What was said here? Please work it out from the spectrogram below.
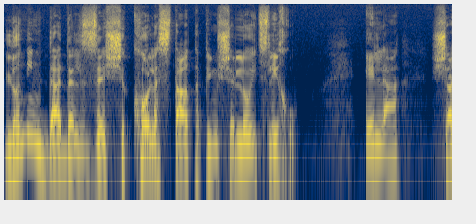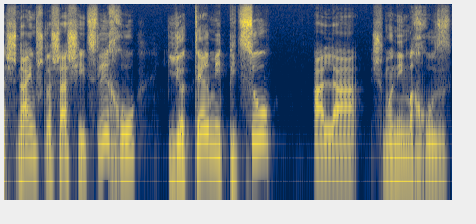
לא נמדד על זה שכל הסטארט-אפים שלו הצליחו, אלא שהשניים שלושה שהצליחו יותר מפיצו על ה-80 אחוז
